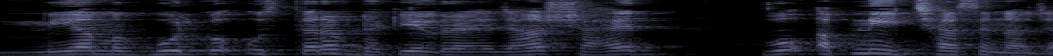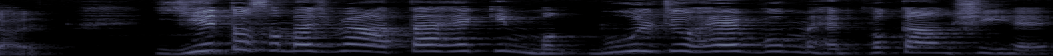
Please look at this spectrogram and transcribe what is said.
मियाँ मकबूल को उस तरफ़ ढकेल रहे हैं जहाँ शायद वो अपनी इच्छा से ना जाए। ये तो समझ में आता है कि मकबूल जो है वो महत्वाकांक्षी है।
